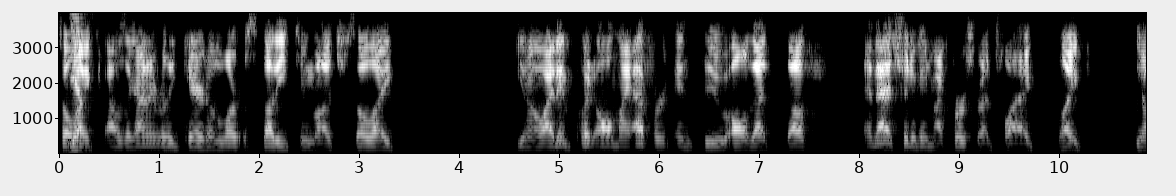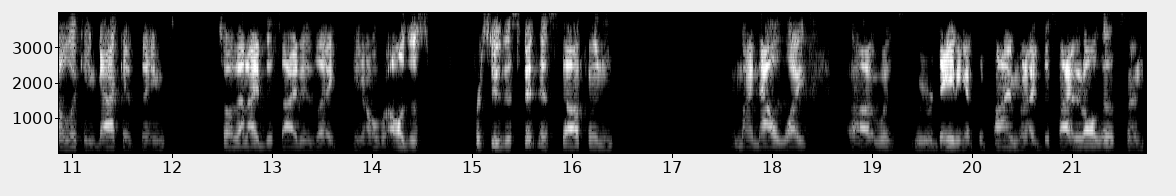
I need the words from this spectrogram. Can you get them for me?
So yeah. like, I was like, I didn't really care to learn, study too much. So like, you know, I didn't put all my effort into all that stuff. And that should have been my first red flag. Like, you know, looking back at things. So then I decided like, you know, I'll just pursue this fitness stuff. And my now wife uh, was we were dating at the time when I decided all this, and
